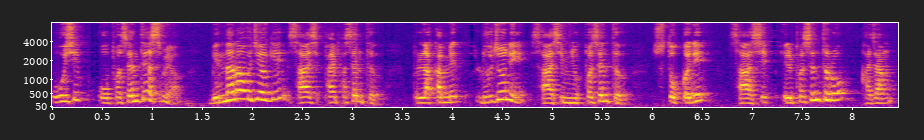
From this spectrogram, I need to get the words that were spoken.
55%였으며 민다나오 지역이 48%, 블락함 및 루존이 46%, 수도권이 41%로 가장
